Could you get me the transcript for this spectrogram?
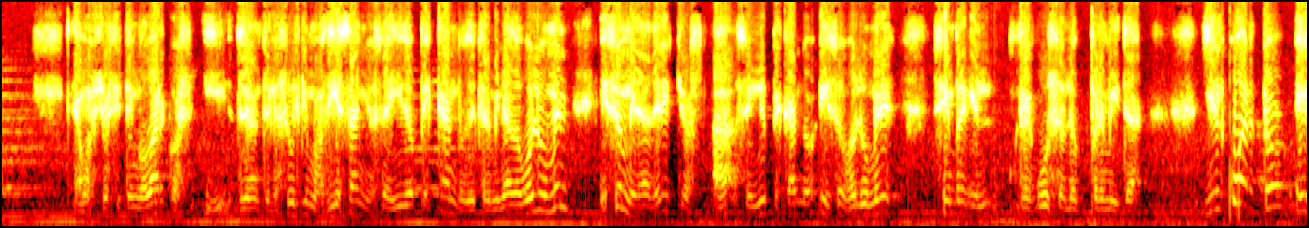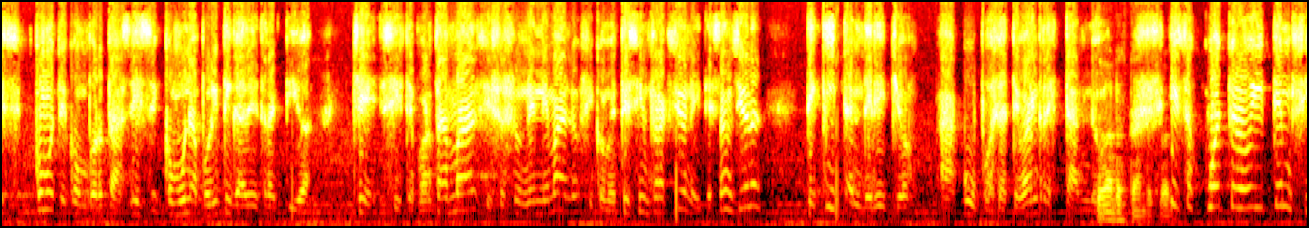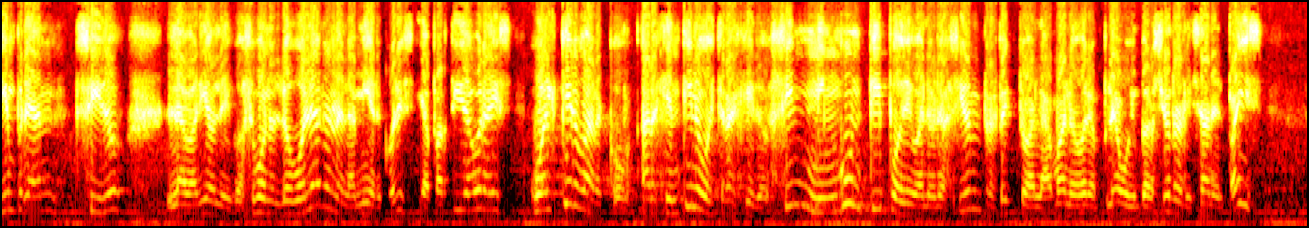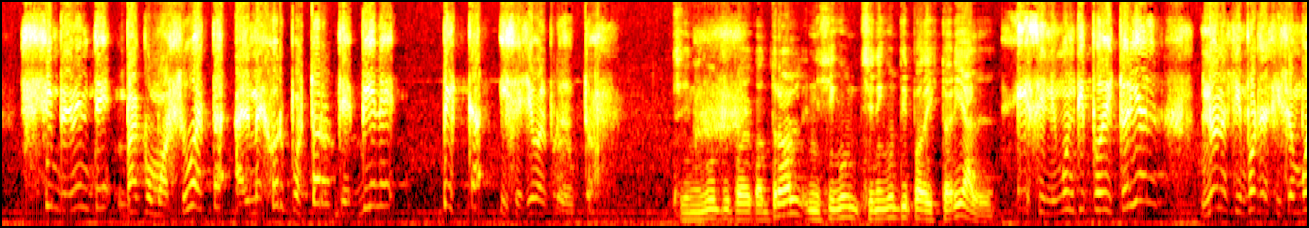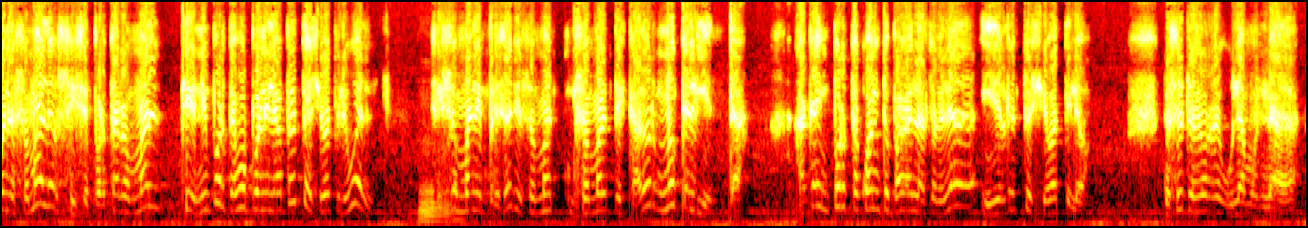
Digamos, yo si tengo barcos y durante los últimos 10 años he ido pescando determinado volumen, eso me da derechos a seguir pescando esos volúmenes siempre que el recurso lo permita. Y el cuarto es cómo te comportás, es como una política detractiva. Che, si te portás mal, si sos un nene malo, si cometés infracciones y te sancionan, te quitan derecho a cupo, o sea, te van restando. Te van restando, claro. Esos cuatro ítems siempre han sido la variable de costo. Bueno, lo volaron a la miércoles y a partir de ahora es cualquier barco, argentino o extranjero, sin ningún tipo de valoración respecto a la mano de obra empleada o inversión realizada en el país, simplemente va como a subasta al mejor postor que viene, pesca y se lleva el producto. Sin ningún tipo de control, ni sin ningún, sin ningún tipo de historial. Sin ningún tipo de historial, no nos importa si son buenos o malos, si se portaron mal, che, no importa, vos ponés la plata y llévatelo igual. Si sos mal empresario, sos mal, sos mal pescador, no calienta. Acá importa cuánto pagas la tonelada y del resto llévatelo. Nosotros no regulamos nada.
